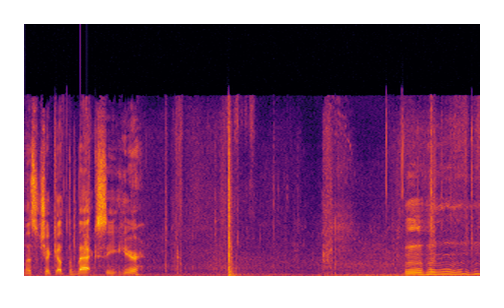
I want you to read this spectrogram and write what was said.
Let's check out the back seat here. Mm-hmm.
